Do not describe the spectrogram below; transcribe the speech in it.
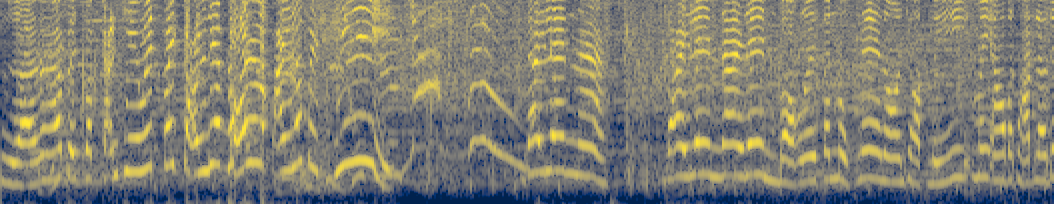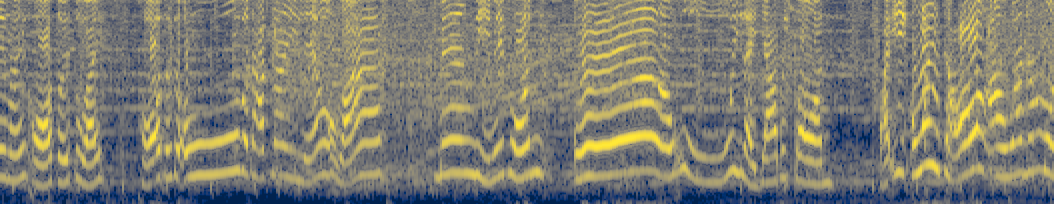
ผื่อนะคะเป็นประกันชีวิตไว้ก่อนเรียบร้อยแล้วไปแล้วเบ็ดยี่ ได้เล่นนะได้เล่นได้เล่นบอกเลยสนุกแน่นอนช็อตนี้ไม่เอาประทัดแล้วได้ไหมขอสวยๆขอสวยๆโอ้ประทัดมาอีกแล้ววะแม่งหนีไม่พ้น เออโอ้โหไหลยาวไปก่อนไปอีกอุ้ยท้องเอาวะน้ำหมด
